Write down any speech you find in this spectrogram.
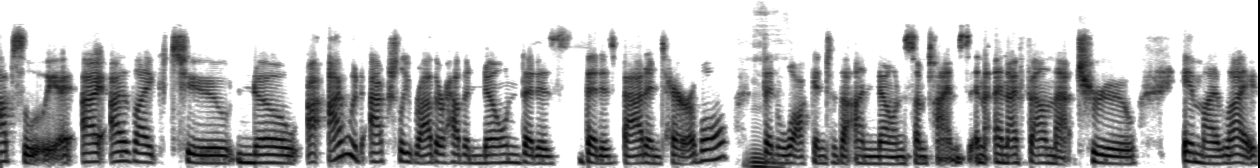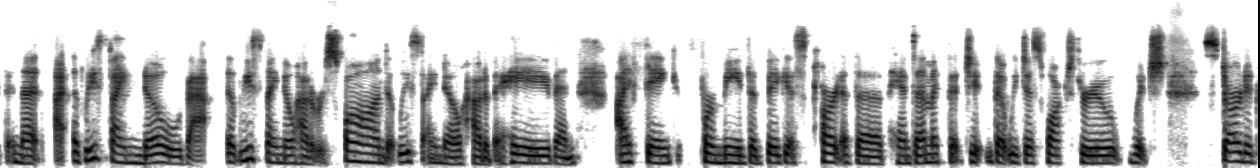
Absolutely. I, I, I, like to know I, I, would actually rather have a known that is that is bad and terrible mm. than walk into the unknown sometimes. And and I found that true in my life and that I, at least I know that. At least I know how to respond, at least I know how to behave. And I think for me, the biggest part of the pandemic that that we just walked through, which started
